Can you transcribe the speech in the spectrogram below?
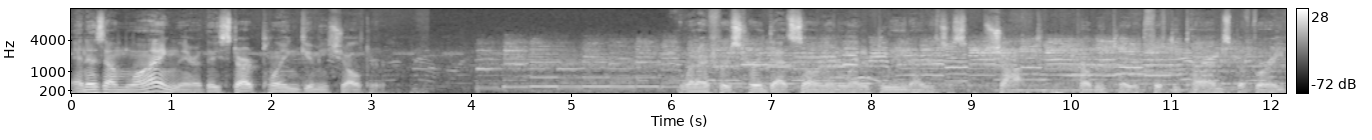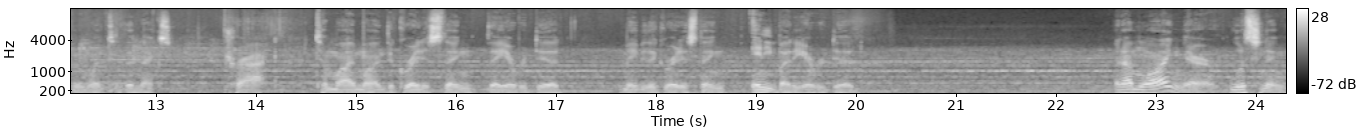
And as I'm lying there, they start playing Gimme Shelter. When I first heard that song and Let It Bleed, I was just shocked. Probably played it 50 times before I even went to the next track. To my mind, the greatest thing they ever did, maybe the greatest thing anybody ever did. And I'm lying there listening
